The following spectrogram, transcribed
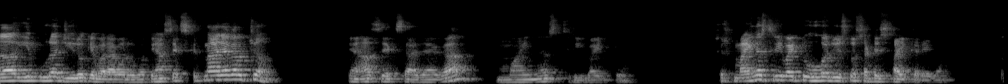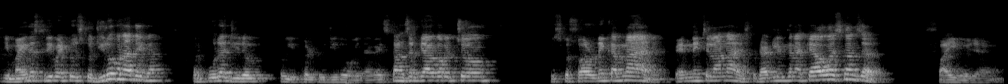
ये पूरा ज़ीरो के बराबर होगा। तो यहाँ से एक्स कितना आ जाएगा बच्चों? यहाँ से एक्स आ जाएगा माइनस थ्री बाई टू। सिर्फ़ माइनस थ्री बाई टू होगा जो इसको सेटिस्फाई करेगा। ये माइनस थ्री बाई टू इसको ज़ीरो बना देगा और पूरा ज़ीरो को इक्वल टू ज़ीरो हो जाएगा। इसका आंसर क्या होगा बच्चों? इसको सॉल्व नहीं करना है पेन नहीं चलाना है, इसको डायरेक्ट लिख देना क्या होगा इसका आंसर फाइव हो जाएगा।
